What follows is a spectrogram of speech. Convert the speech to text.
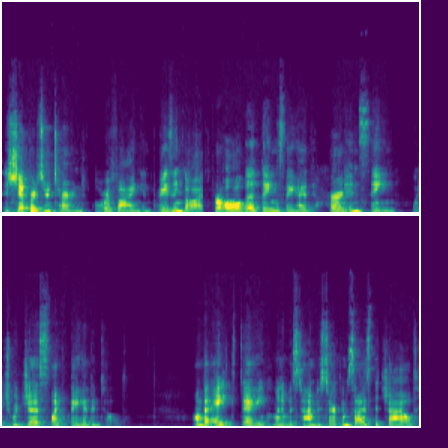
The shepherds returned, glorifying and praising God for all the things they had heard and seen, which were just like they had been told. On the eighth day, when it was time to circumcise the child,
